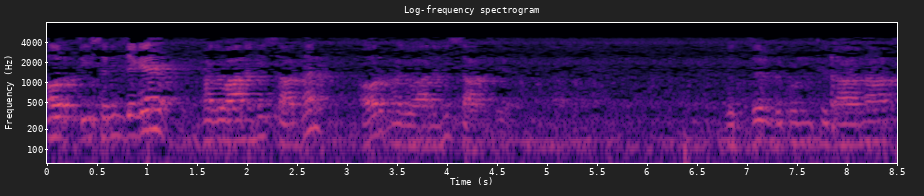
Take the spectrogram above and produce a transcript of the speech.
और तीसरी जगह भगवान ही साधन और भगवान ही साध्य। बुद्धिर्विकुंठितानाथ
